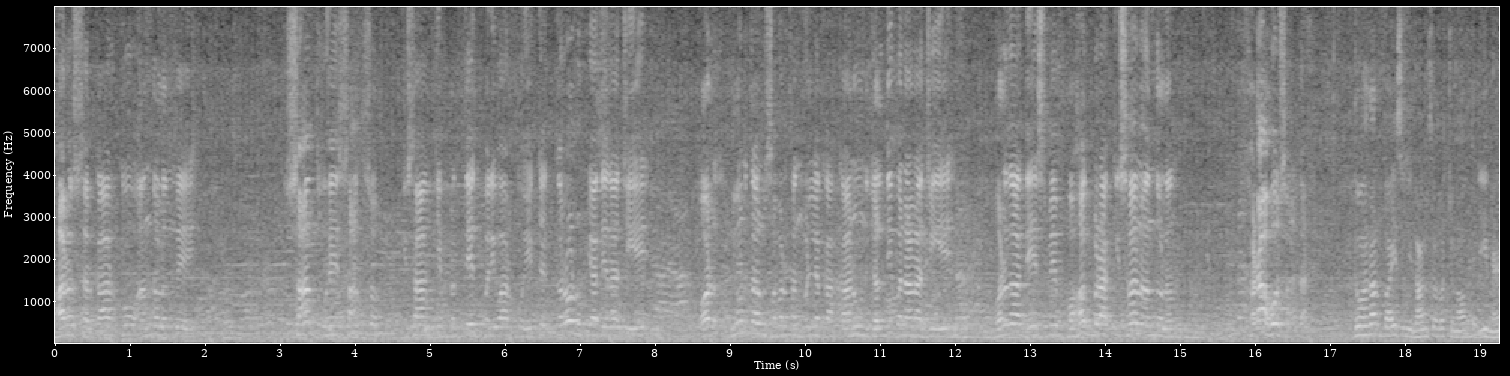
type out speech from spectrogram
भारत सरकार को आंदोलन में शांत हुए 700 किसान के प्रत्येक परिवार को एक एक करोड़ रुपया देना चाहिए और न्यूनतम समर्थन मूल्य का कानून जल्दी बनाना चाहिए। वरना देश में बहुत बड़ा किसान आंदोलन खड़ा हो सकता है। 2022 विधानसभा चुनाव करीब है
